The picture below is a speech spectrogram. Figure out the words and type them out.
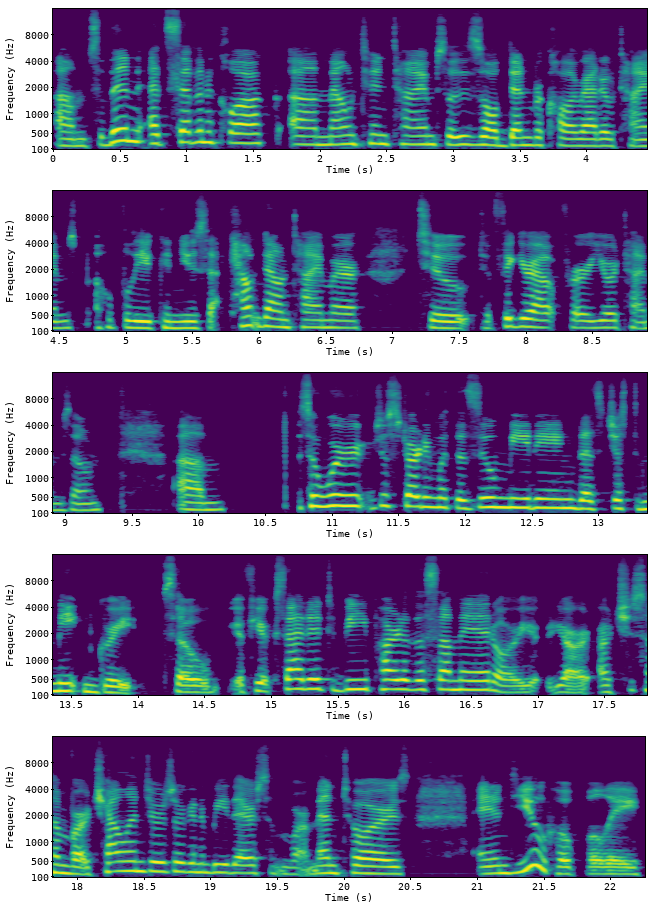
Um, so then at seven o'clock uh, Mountain Time, so this is all Denver, Colorado times. Hopefully, you can use that countdown timer to to figure out for your time zone. Um, so we're just starting with a Zoom meeting that's just a meet and greet. So if you're excited to be part of the summit, or you're, you're our, some of our challengers are going to be there, some of our mentors, and you hopefully.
